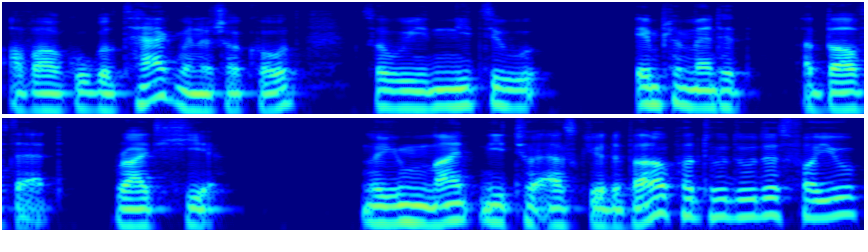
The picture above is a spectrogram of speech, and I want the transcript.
of our Google Tag Manager code. So we need to implement it above that right here. Now you might need to ask your developer to do this for you,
